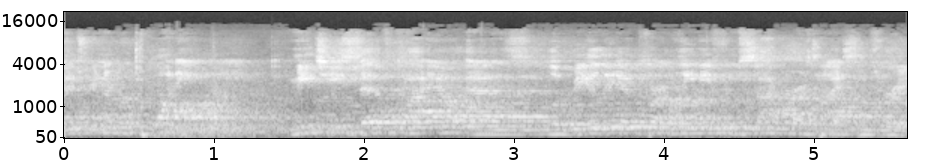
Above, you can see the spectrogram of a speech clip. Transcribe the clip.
entry number 20, Michi Zev as Lobelia Carlini from Sakura Taisen 3.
